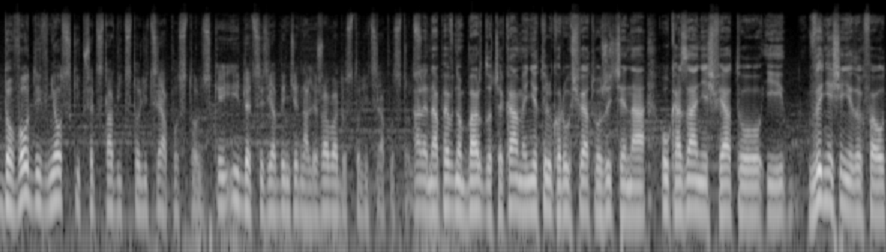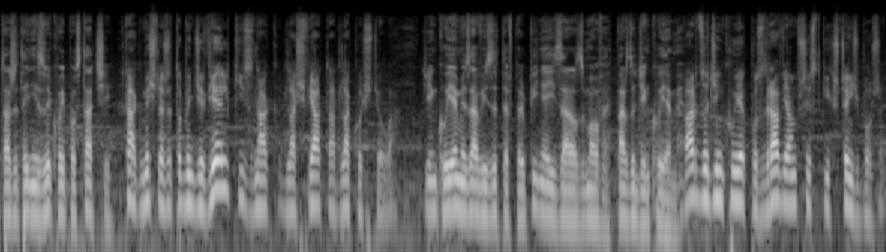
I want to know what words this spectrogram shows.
dowody, wnioski przedstawić Stolicy Apostolskiej i decyzja będzie należała do Stolicy Apostolskiej. Ale na pewno bardzo czekamy, nie tylko Ruch Światło Życie, na ukazanie światu i wyniesienie do chwały ołtarzy tej niezwykłej postaci. Tak, myślę, że to będzie wielki znak dla świata, dla Kościoła. Dziękujemy za wizytę w Pelplinie i za rozmowę. Bardzo dziękujemy. Bardzo dziękuję, pozdrawiam wszystkich, szczęść Boże.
